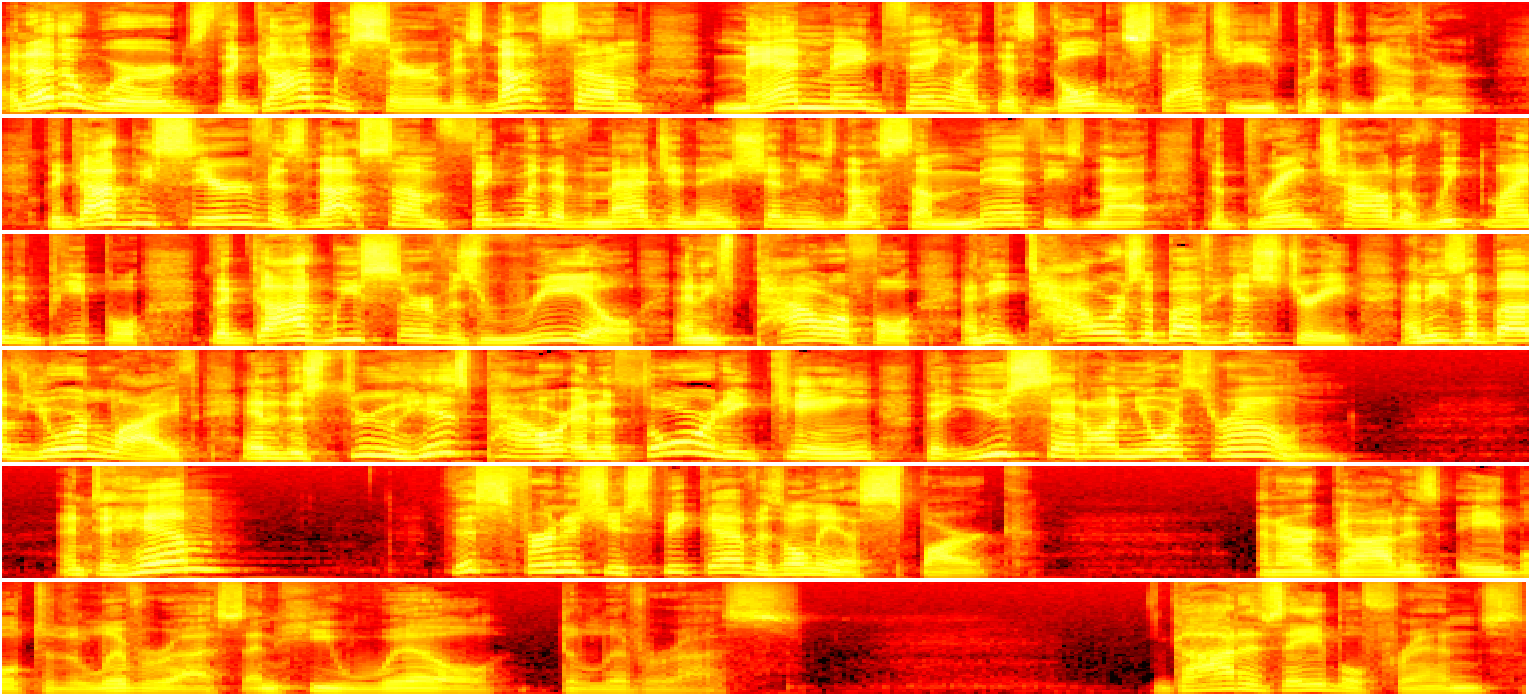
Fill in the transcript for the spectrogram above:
In other words, the God we serve is not some man made thing like this golden statue you've put together. The God we serve is not some figment of imagination. He's not some myth. He's not the brainchild of weak minded people. The God we serve is real and He's powerful and He towers above history and He's above your life. And it is through His power and authority, King, that you sit on your throne. And to Him, this furnace you speak of is only a spark. And our God is able to deliver us, and He will deliver us. God is able, friends.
